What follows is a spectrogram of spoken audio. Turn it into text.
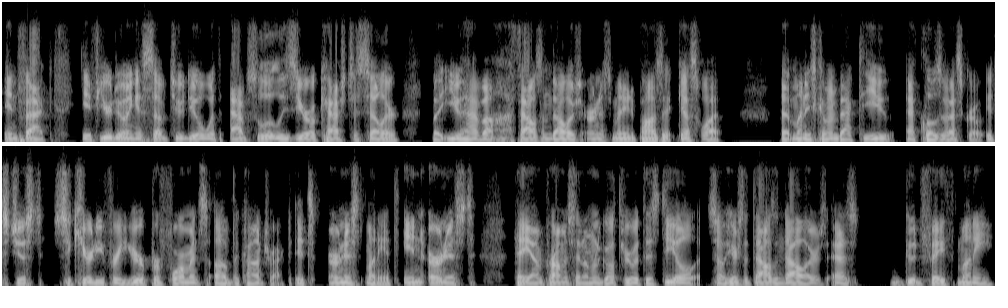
In fact, if you're doing a Subto deal with absolutely zero cash to seller, but you have a thousand dollars earnest money deposit, guess what? That money's coming back to you at close of escrow. It's just security for your performance of the contract. It's earnest money. It's in earnest. Hey, I'm promising I'm going to go through with this deal. So here's a thousand dollars as good faith money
